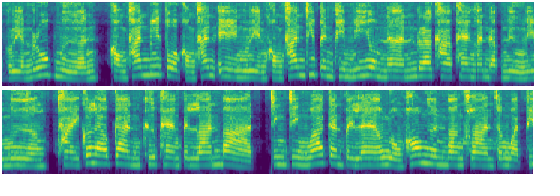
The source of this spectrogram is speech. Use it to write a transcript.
กเหรียญรูปเหมือน ของท่านด้วยตัวของท่านเองเหรียญของท่านที่เป็นพิมพ์นิยมนั้น ราคาแพงอันดับหนึ่งในเมือง ไทยก็แล้วกันคือแพงเป็นล้านบาท จริงๆว่ากันไปแล้วหลวงพ่อเงินบางคลานจังหวัดพิ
